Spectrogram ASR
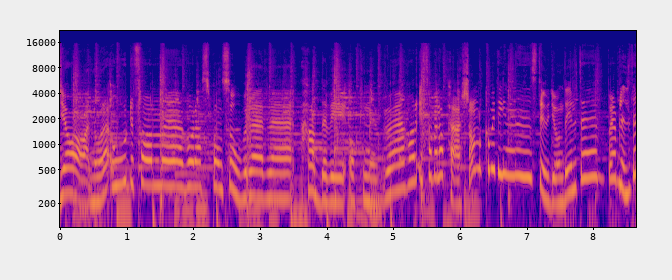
Ja, några ord från eh, våra sponsorer eh, hade vi och nu eh, har Isabella Persson kommit in i studion. Det är lite, börjar bli lite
